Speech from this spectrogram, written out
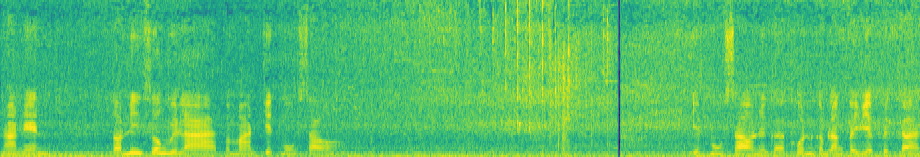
หนาแน่น ตอนนี้ช่วงเวลาประมาณ7จ็ดโมงเช้าเจ็ดโมงเช้าเนี่ยก็คนกำลังไปเวียกไปการ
